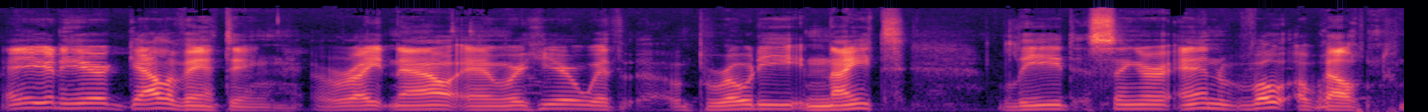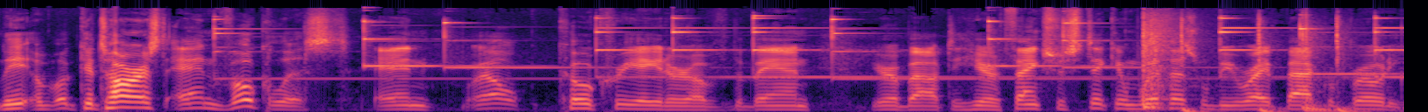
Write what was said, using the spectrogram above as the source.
and you're gonna hear Gallivanting right now, and we're here with Brodie Knight, lead singer and vo- uh, well, lead, uh, guitarist and vocalist, and well, co-creator of the band you're about to hear. Thanks for sticking with us. We'll be right back with Brodie.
